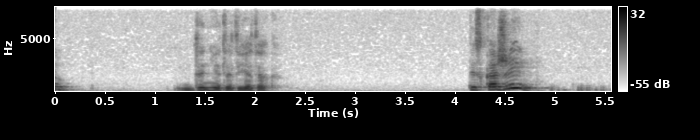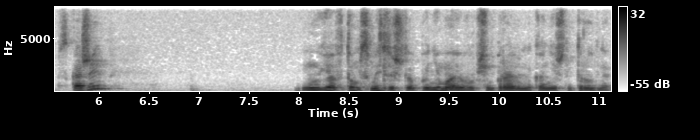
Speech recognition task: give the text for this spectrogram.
Что? Да нет, это я так. Ты скажи, скажи. Ну, я в том смысле, что понимаю. В общем, правильно, конечно, трудно.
